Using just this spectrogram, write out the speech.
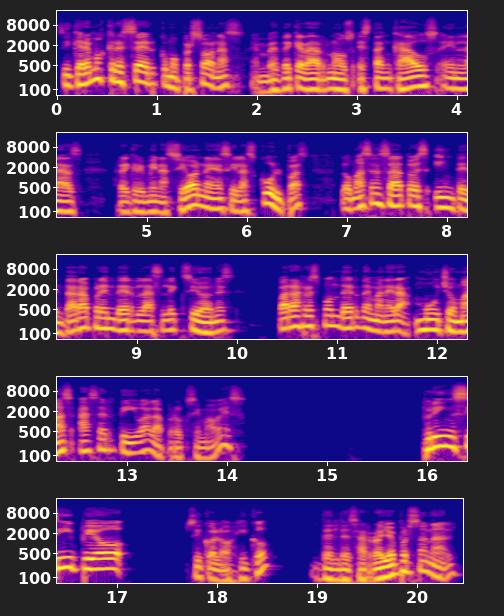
Si queremos crecer como personas, en vez de quedarnos estancados en las recriminaciones y las culpas, lo más sensato es intentar aprender las lecciones para responder de manera mucho más asertiva la próxima vez. Principio psicológico del desarrollo personal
